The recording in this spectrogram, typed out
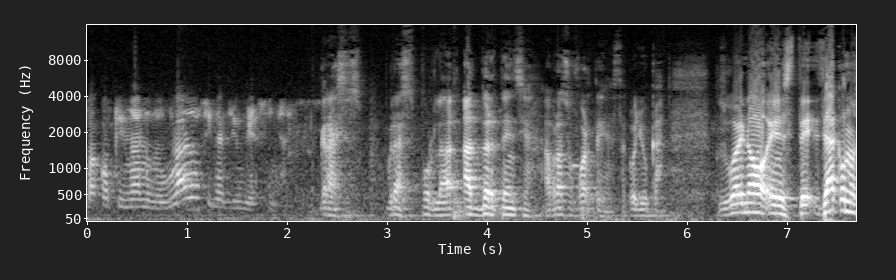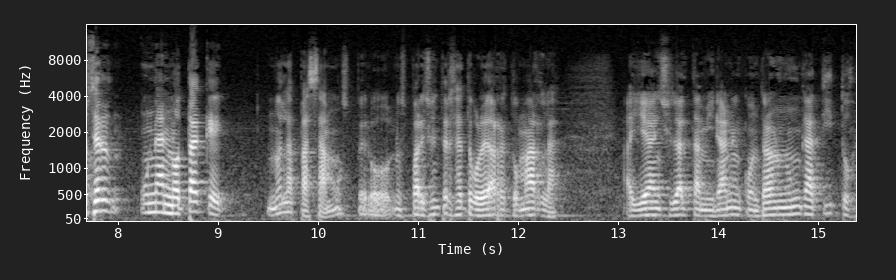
va a continuar los nublados y las lluvias, señor. Gracias, gracias por la advertencia. Abrazo fuerte hasta Coyuca. Pues bueno, este, ya a conocer una nota que no la pasamos, pero nos pareció interesante volver a retomarla. Allá en Ciudad Altamirano encontraron un gatito.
